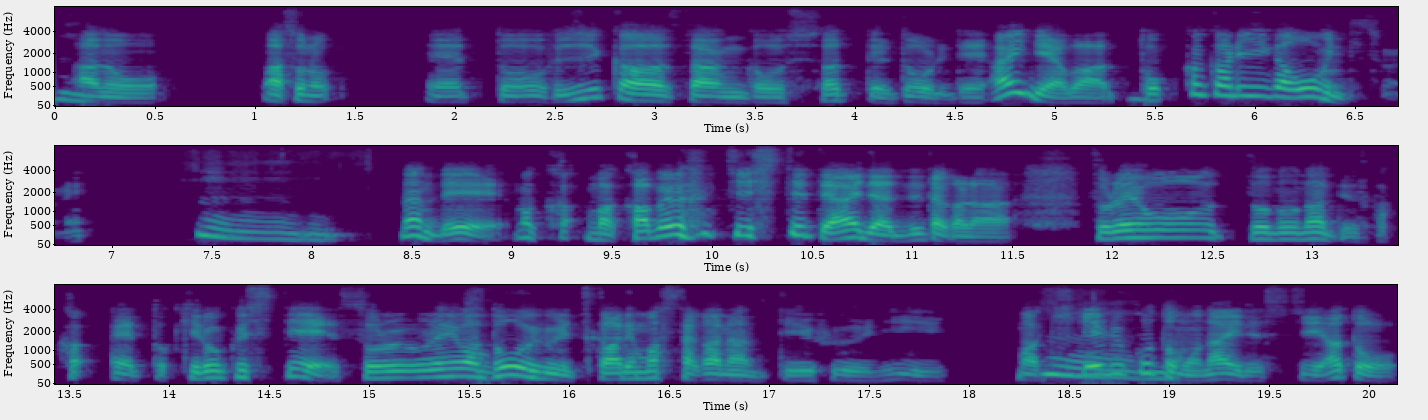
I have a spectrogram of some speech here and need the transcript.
うんあの、まあ、その、えーっと、藤川さんがおっしゃってる通りで、アイデアは取っかかりが多いんですよね。うんなんで、まあ、か、まあ、壁打ちしててアイデア出たから、それを、その、なんていうんですか、かえっと、記録して、それはどういうふうに使われましたかなんていうふうに、まあ、聞けることもないですし、あと、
